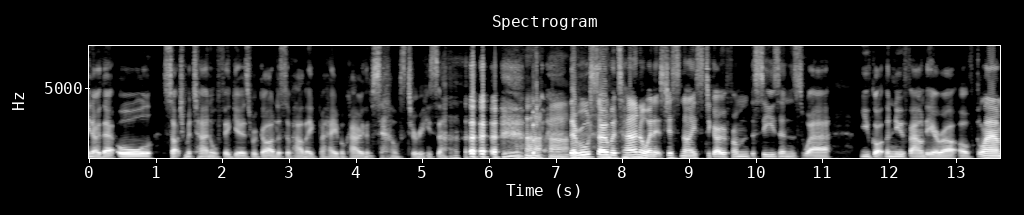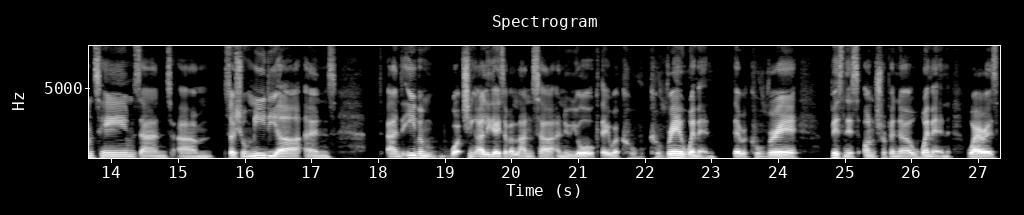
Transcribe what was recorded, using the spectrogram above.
You know, they're all such maternal figures regardless of how they behave or carry themselves, Teresa. They're all so maternal and it's just nice to go from the seasons where you've got the newfound era of glam teams and um, social media and and even watching early days of Atlanta and New York, they were ca- career women. They were career business entrepreneur women, whereas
